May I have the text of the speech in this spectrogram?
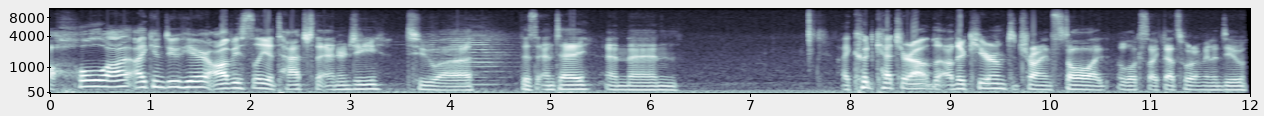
a whole lot I can do here. Obviously, attach the energy to uh, this Entei, and then I could catcher out the other Kyurem to try and stall. It looks like that's what I'm going to do.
